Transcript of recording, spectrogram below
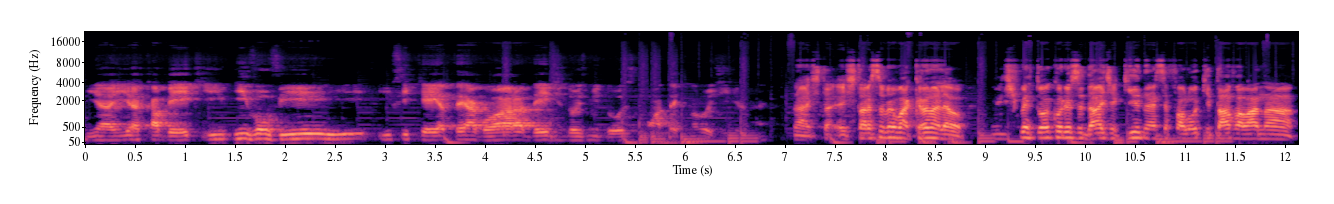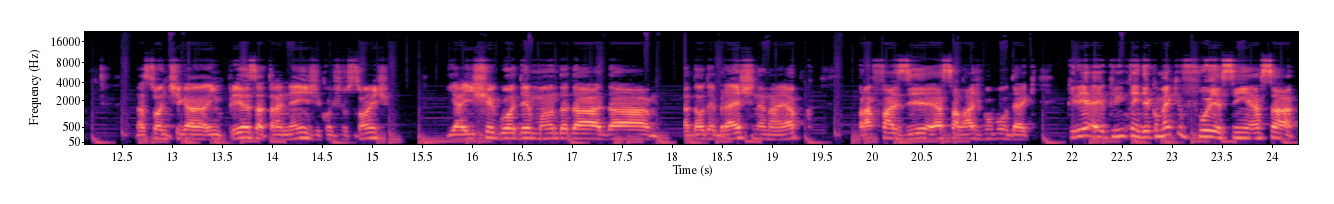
E aí acabei que envolvi e, e fiquei até agora, desde 2012, com a tecnologia. Né? Ah, a história é super bacana, Léo. Me despertou a curiosidade aqui, né? Você falou que estava lá na, na sua antiga empresa, a Tranenge de Construções, e aí chegou a demanda da, da, da né, na época, para fazer essa laje Bubble Deck. Eu queria, eu queria entender como é que foi, assim, essa,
